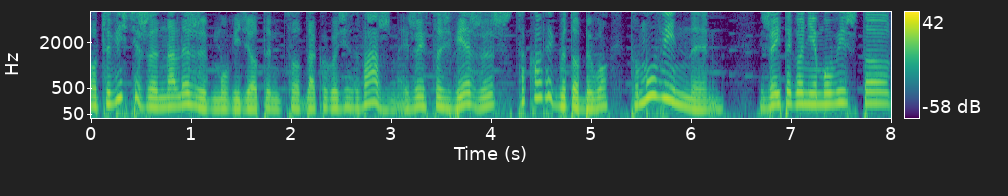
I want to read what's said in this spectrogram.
oczywiście, że należy mówić o tym, co dla kogoś jest ważne. Jeżeli w coś wierzysz, cokolwiek by to było, to mów innym. Jeżeli tego nie mówisz, to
